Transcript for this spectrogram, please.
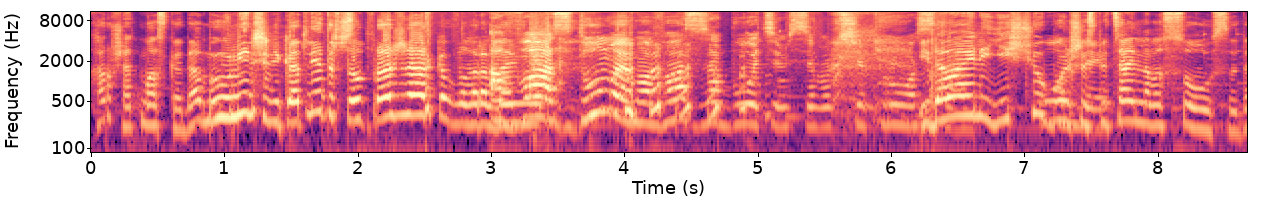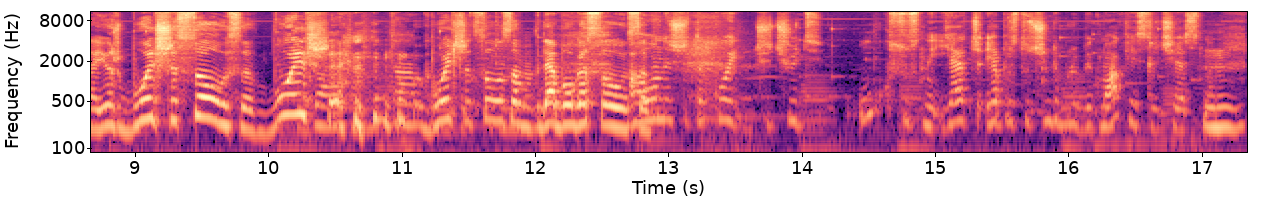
Хорошая отмазка, да? Мы уменьшили котлеты, чтобы прожарка была О равномернее. вас думаем, о вас заботимся вообще просто. И добавили еще больше специального соуса. Даешь больше соусов, больше. Да, да, как больше соусов для бога А соусов. он еще такой чуть-чуть уксусный. Я, я просто очень люблю Биг Мак, если честно. Мгм.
